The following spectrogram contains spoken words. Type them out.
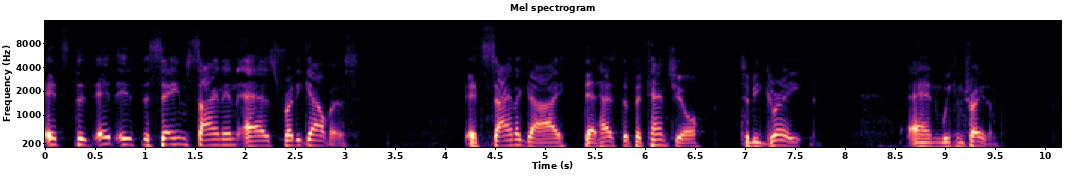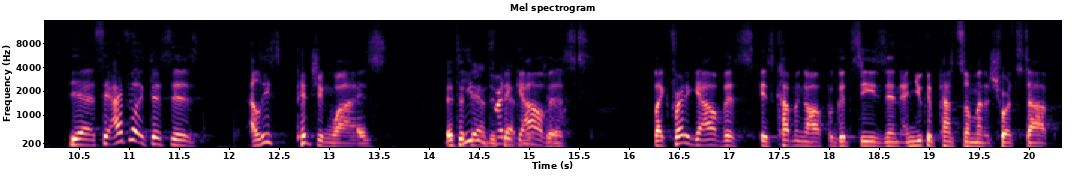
It's the it is the same signing as Freddie Galvis. It's sign a guy that has the potential to be great, and we can trade him. Yeah. See, I feel like this is at least pitching wise. It's a even Freddie Duquette move, too. Galvis, like Freddie Galvis is coming off a good season, and you could pencil him in at shortstop.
